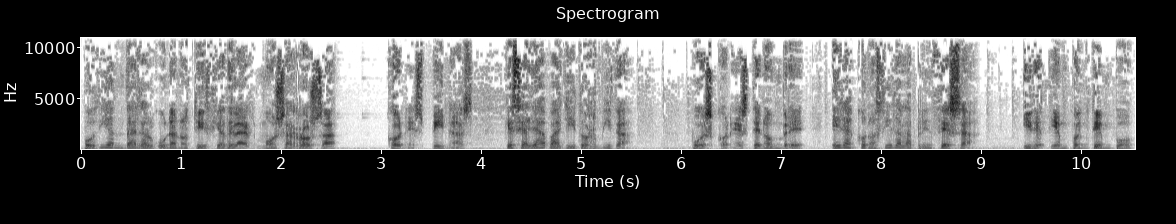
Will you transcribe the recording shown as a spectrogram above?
podían dar alguna noticia de la hermosa rosa, con espinas, que se hallaba allí dormida, pues con este nombre era conocida la princesa, y de tiempo en tiempo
